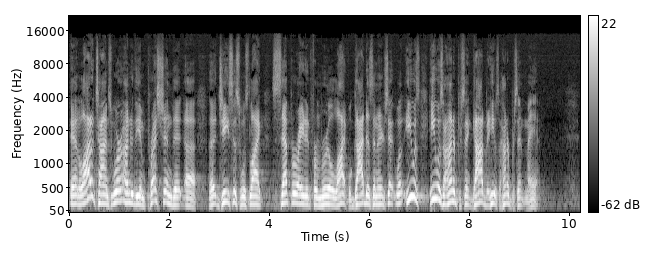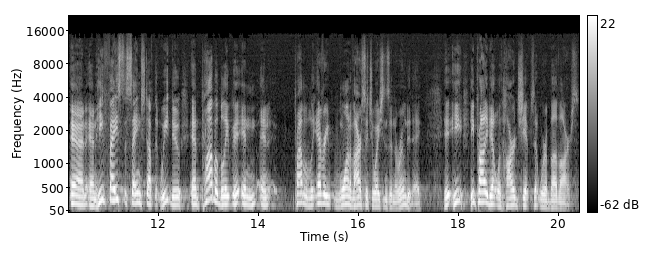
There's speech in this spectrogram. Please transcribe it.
And a lot of times we're under the impression that, uh, that Jesus was like separated from real life. Well, God doesn't understand. Well, he was, he was 100% God, but he was 100% man. And, and he faced the same stuff that we do, and probably in, in probably every one of our situations in the room today, he, he probably dealt with hardships that were above ours.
